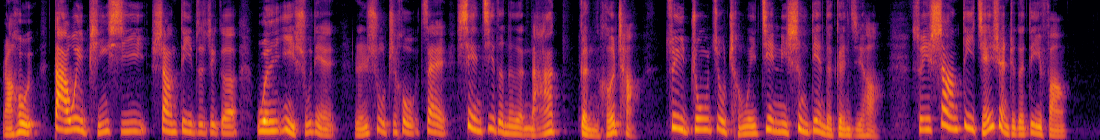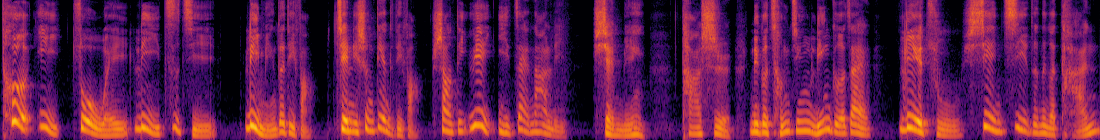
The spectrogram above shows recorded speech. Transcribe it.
然后大卫平息上帝的这个瘟疫，数点人数之后，在献祭的那个拿梗禾场，最终就成为建立圣殿的根基哈。所以，上帝拣选这个地方，特意作为立自己立名的地方，建立圣殿的地方。上帝愿意在那里显明。他是那个曾经临格在列祖献祭的那个坛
